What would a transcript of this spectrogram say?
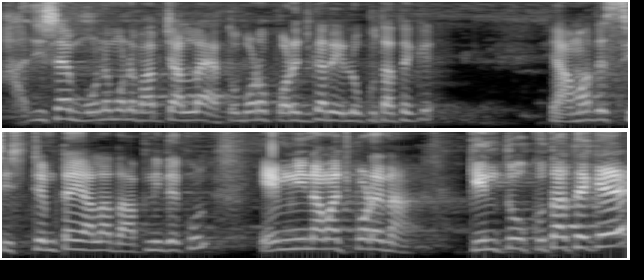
হাজি সাহেব মনে মনে ভাবছে, আল্লাহ, এত বড় পরেজগার এলো কোথা থেকে? এ আমাদের সিস্টেমটাই আলাদা। আপনি দেখুন, এমনি নামাজ পড়ে না, কিন্তু কোথা থেকে?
